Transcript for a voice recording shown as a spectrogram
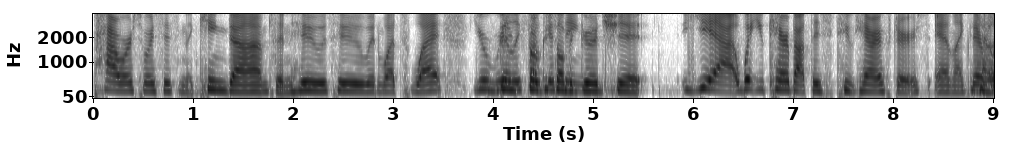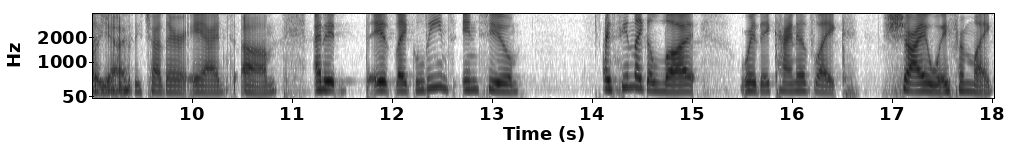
power sources and the kingdoms and who's who and what's what, you're really focused focus on the good shit. Yeah what you care about these two characters and like their Hell relationship yeah. with each other. And um and it it like leans into i've seen like a lot where they kind of like shy away from like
